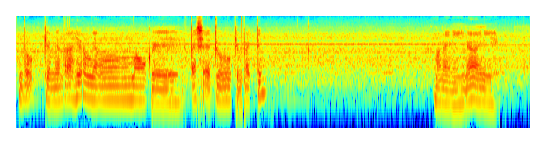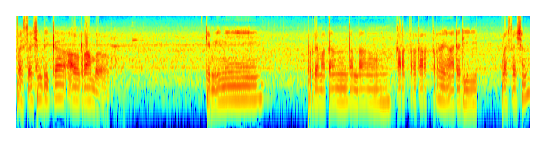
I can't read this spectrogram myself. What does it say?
Untuk game yang terakhir yang mau gue tes yaitu game fighting. Mana ini? Nah, ini PlayStation 3 All Rumble. Game ini bertemakan tentang karakter-karakter yang ada di PlayStation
